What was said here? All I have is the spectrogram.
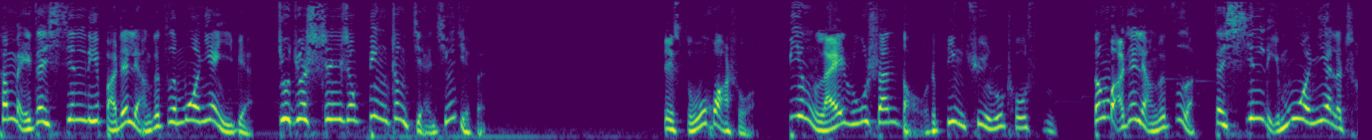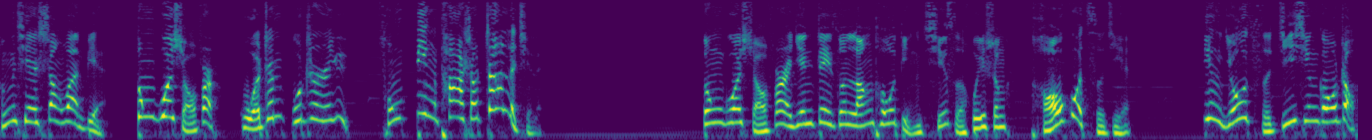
他每在心里把这两个字默念一遍，就觉身上病症减轻几分。这俗话说“病来如山倒，这病去如抽丝”。等把这两个字在心里默念了成千上万遍，东郭小贩果真不治而愈，从病榻上站了起来。东郭小贩因这尊狼头鼎起死回生，逃过此劫。并由此吉星高照，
